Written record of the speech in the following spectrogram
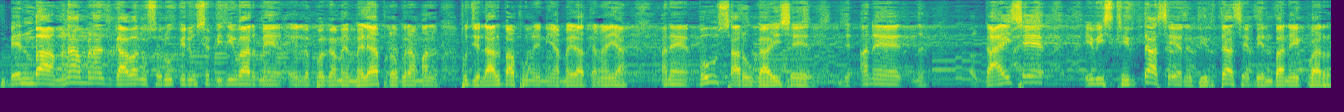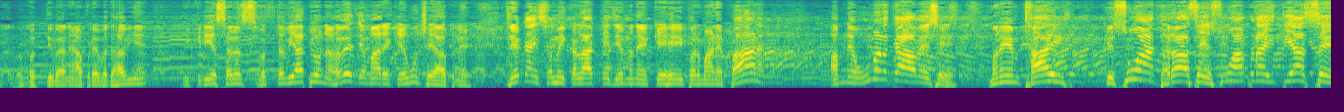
બેનબા હમણાં હમણાં જ ગાવાનું શરૂ કર્યું છે. બીજી વાર મેં લગભગ અમે મળ્યા પ્રોગ્રામમાં. પૂજ્ય લાલ બાપુને ત્યાં મળ્યા અહીંયા. અને બહુ સારું ગાય છે. અને ગાય છે એવી સ્થિરતા છે અને ધીરતા છે. બેનબાને એકવાર ભક્તિબાને આપણે વધાવીએ. દીકરીએ સરસ વક્તવ્ય આપ્યું ને હવે જે મારે કહેવું છે આપને, જે કાંઈ સમય કલાક કે જે મને કહે એ પ્રમાણે પણ અમને ઉમળકા આવે છે. મને એમ થાય કે શું આ ધરા છે, શું આપણા ઇતિહાસ છે?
